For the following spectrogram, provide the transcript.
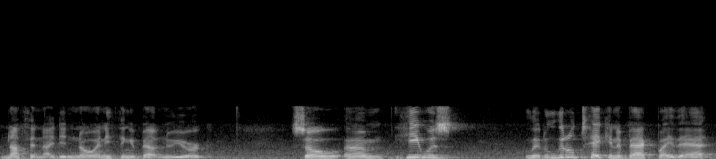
nothing. I didn't know anything about New York. So um, he was a little, little taken aback by that.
